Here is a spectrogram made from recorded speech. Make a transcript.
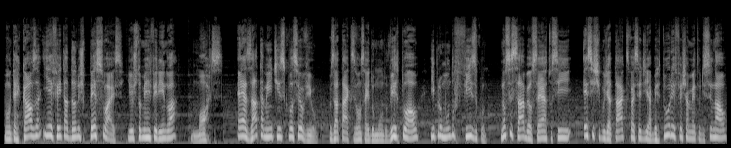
vão ter causa e efeito a danos pessoais, e eu estou me referindo a mortes. É exatamente isso que você ouviu. Os ataques vão sair do mundo virtual e para o mundo físico, não se sabe ao certo se esse tipo de ataques vai ser de abertura e fechamento de sinal,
